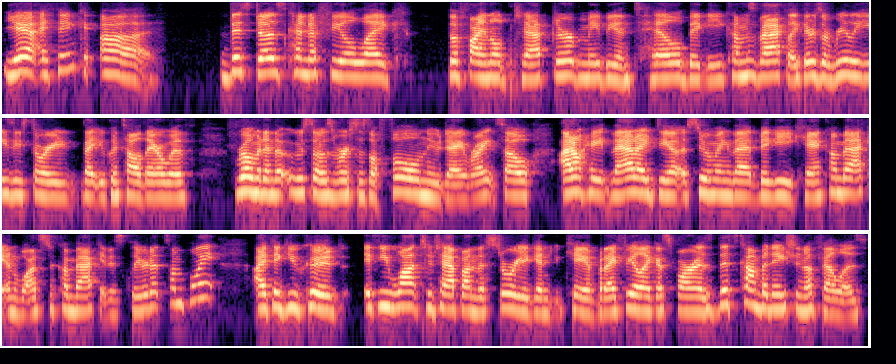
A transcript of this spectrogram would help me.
Yeah i think uh this does kind of feel like the final chapter, maybe until Big E comes back. Like there's a really easy story that you can tell there with Roman and the Usos versus a full New Day, right? So I don't hate that idea, assuming that Big E can come back and wants to come back. It is cleared at some point. I think you could, if you want to tap on the story again, you can. But I feel like as far as this combination of fellas,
